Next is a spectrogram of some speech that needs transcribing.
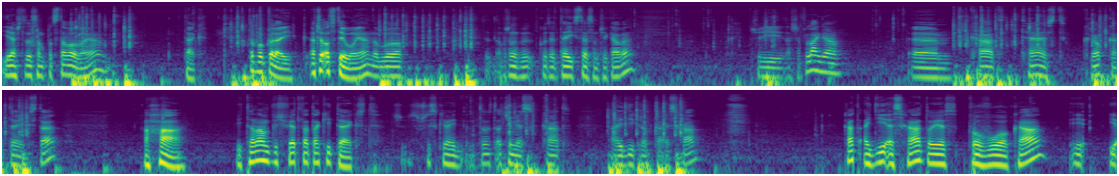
i reszta to są podstawowe, nie? Tak. To po kolei. Znaczy od tyłu, nie? No bo na początku te TXT są ciekawe. Czyli nasza flaga um, cat test.txt Aha. I to nam wyświetla taki tekst. Wszystkie to, a czym jest cat id.sh? Cat id.sh to jest powłoka i, i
